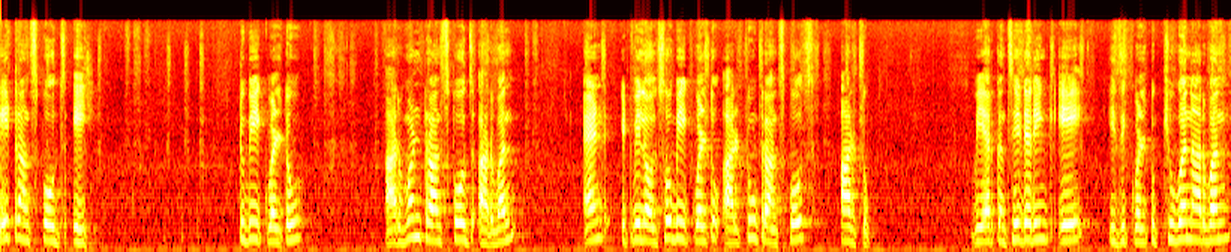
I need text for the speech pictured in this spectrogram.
A transpose A to be equal to R 1 transpose R 1 and it will also be equal to R 2 transpose R 2. We are considering A is equal to Q 1 R 1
